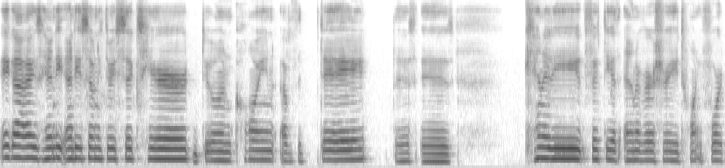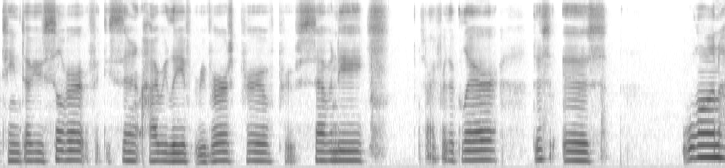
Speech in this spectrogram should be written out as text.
Hey guys, Handy Andy 736 here, doing coin of the day. This is Kennedy 50th anniversary 2014 W Silver 50 cent high relief reverse proof proof 70. Sorry for the glare. This is one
